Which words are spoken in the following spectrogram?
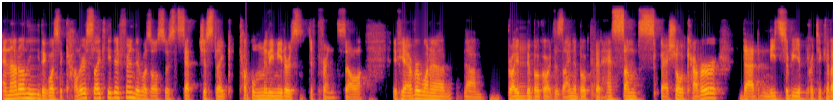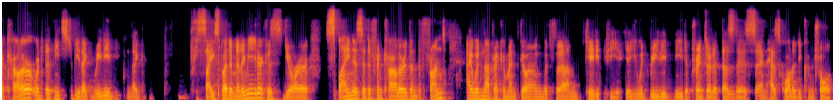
And not only there was the color slightly different, there was also set just like a couple millimeters different. So if you ever want to um, write a book or design a book that has some special cover that needs to be a particular color or that needs to be like really like precise by the millimeter because your spine is a different color than the front i would not recommend going with um, kdp yeah you would really need a printer that does this and has quality control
